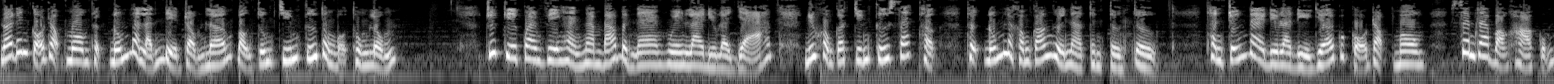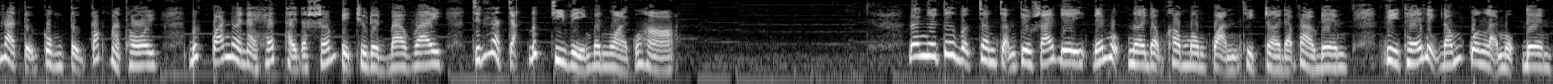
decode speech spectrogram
Nói đến cổ độc môn thật đúng là lãnh địa rộng lớn, bọn chúng chiếm cứ toàn bộ thung lũng. Trước kia quan viên hàng năm báo bình an, nguyên lai đều là giả, nếu không có chứng cứ xác thật, thật đúng là không có người nào tin tưởng được. Thành trứng này đều là địa giới của cổ độc môn, xem ra bọn họ cũng là tự cung tự cấp mà thôi. Bất quá nơi này hết thảy đã sớm bị triều đình bao vây, chính là chặt đứt chi viện bên ngoài của họ. Đoàn người tư vật chậm chậm tiêu sái đi, đến một nơi động không mông quạnh thì trời đã vào đêm, vì thế liền đóng quân lại một đêm.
